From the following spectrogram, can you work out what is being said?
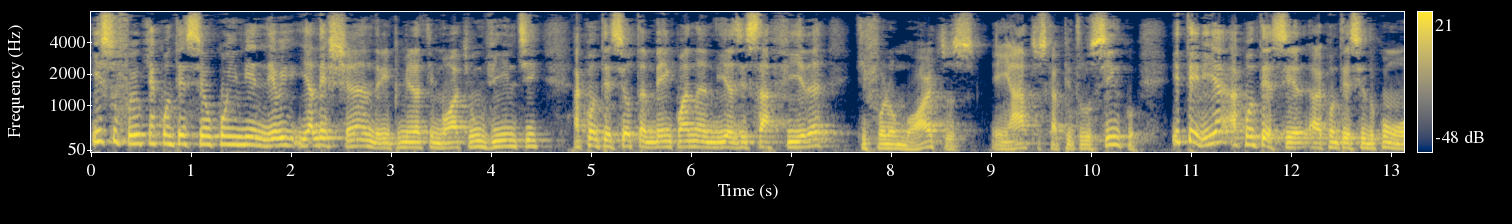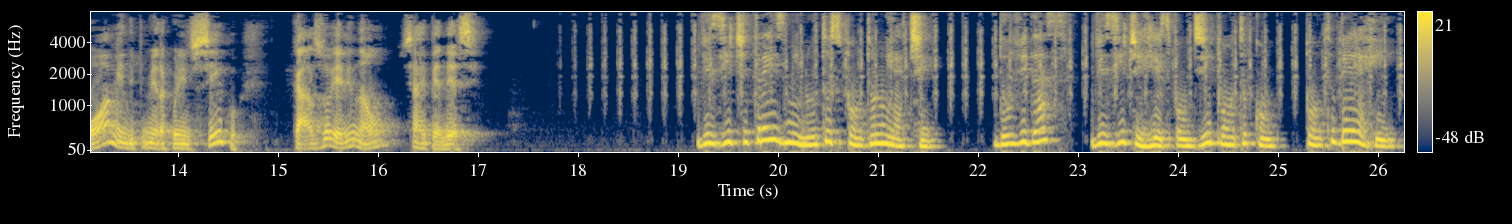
Isso foi o que aconteceu com Himeneu e Alexandre em 1 Timóteo 1,20. Aconteceu também com Ananias e Safira, que foram mortos em Atos capítulo 5. E teria acontecido com o homem de 1 Coríntios 5, caso ele não se arrependesse. Visite 3minutos.net. Dúvidas? Visite respondi.com.br.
